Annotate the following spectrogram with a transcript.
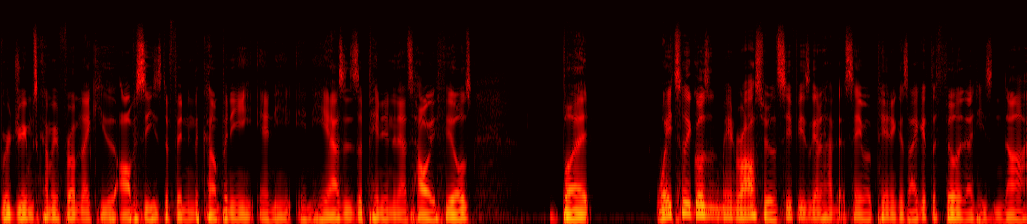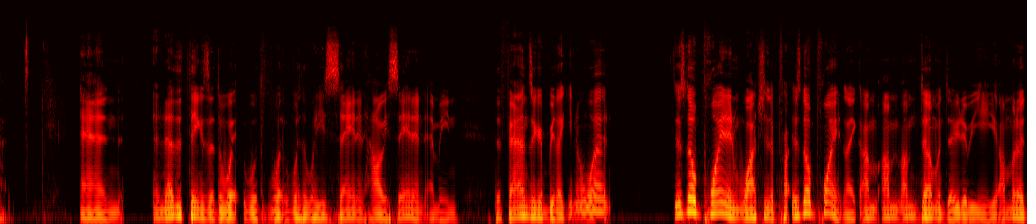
where Dream's coming from. Like he's obviously he's defending the company and he and he has his opinion and that's how he feels. But wait till he goes to the main roster. Let's see if he's gonna have that same opinion because I get the feeling that he's not. And another thing is that the way with what with what he's saying and how he's saying it. I mean, the fans are gonna be like, you know what? There's no point in watching the. Pro- There's no point. Like I'm I'm I'm done with WWE. I'm gonna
